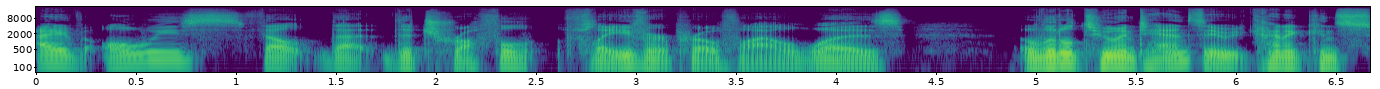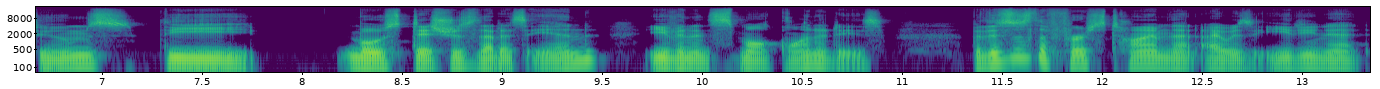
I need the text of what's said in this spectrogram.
I've always felt that the truffle flavor profile was a little too intense. It kind of consumes the most dishes that it's in, even in small quantities. But this is the first time that I was eating it,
